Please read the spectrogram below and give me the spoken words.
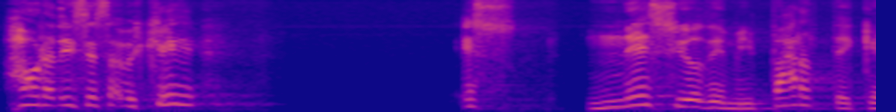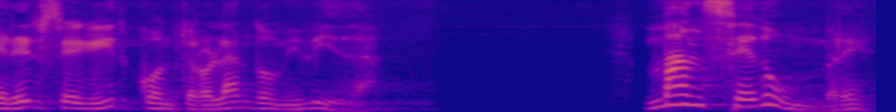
Ahora dice, ¿sabes qué? Es necio de mi parte querer seguir controlando mi vida. Mansedumbre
